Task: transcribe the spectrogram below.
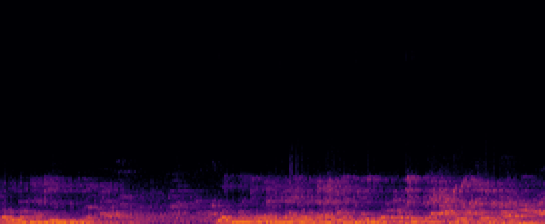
नाही वंदन मराठी आई वडिलांना फक्त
